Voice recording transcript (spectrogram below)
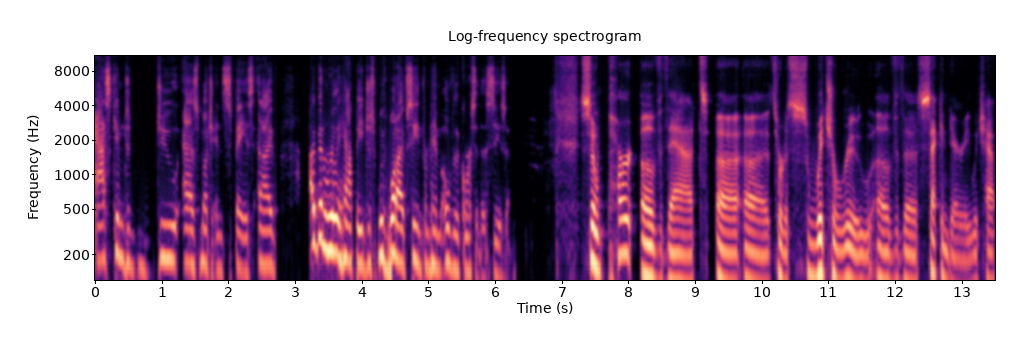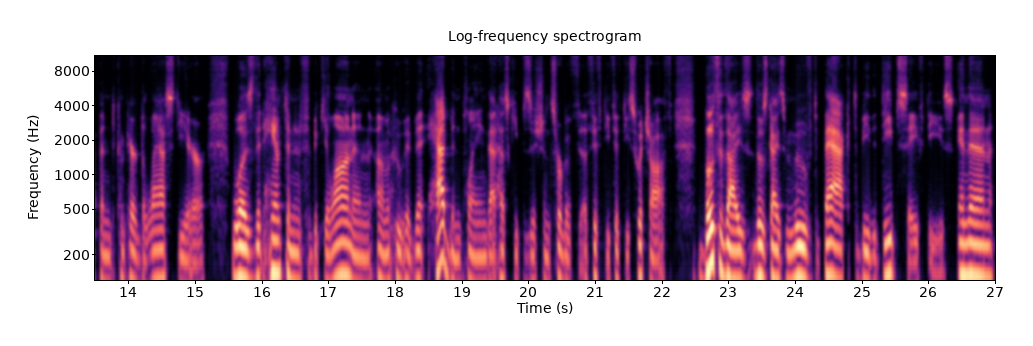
ask him to do as much in space. And I've I've been really happy just with what I've seen from him over the course of this season. So part of that uh, uh, sort of switcheroo of the secondary, which happened compared to last year, was that Hampton and Fabiculanan, um, who had been had been playing that Husky position, sort of a 50-50 switch off, both of those those guys moved back to be the deep safeties. And then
